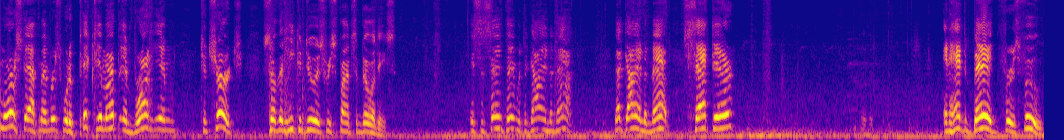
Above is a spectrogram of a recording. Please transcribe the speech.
more staff members would have picked him up and brought him to church so that he could do his responsibilities. It's the same thing with the guy in the mat. That guy in the mat sat there and had to beg for his food.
